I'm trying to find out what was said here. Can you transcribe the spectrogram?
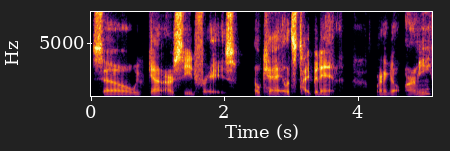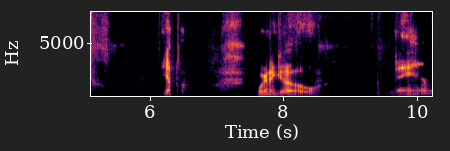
So we've got our seed phrase. Okay, let's type it in. We're going to go army. Yep. We're going to go van.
